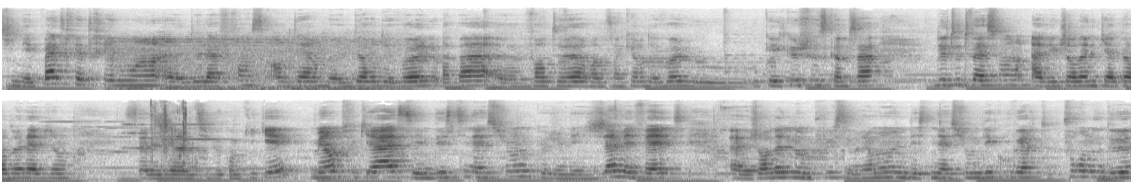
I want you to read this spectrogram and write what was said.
qui n'est pas très très loin euh, de la France en termes d'heures de vol, pas 20 heures, 25 heures de vol ou, ou quelque chose comme ça. De toute façon, avec Jordan qui a peur de l'avion, ça devient un petit peu compliqué. Mais en tout cas, c'est une destination que je n'ai jamais faite. Euh, Jordan non plus, c'est vraiment une destination découverte pour nous deux.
